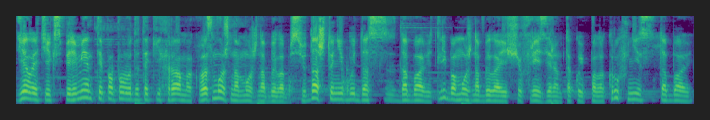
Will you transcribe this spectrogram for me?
Делайте эксперименты по поводу таких рамок. Возможно, можно было бы сюда что-нибудь добавить. Либо можно было еще фрезером такой полукруг вниз добавить.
